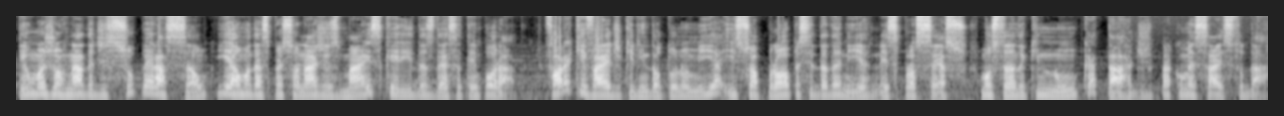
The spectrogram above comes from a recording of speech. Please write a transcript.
tem uma jornada de superação e é uma das personagens mais queridas dessa temporada. Fora que vai adquirindo autonomia e sua própria cidadania nesse processo, mostrando que nunca é tarde para começar a estudar.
